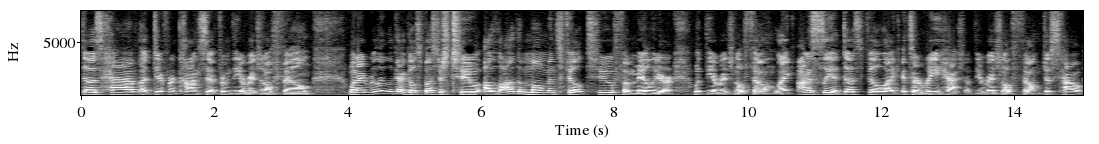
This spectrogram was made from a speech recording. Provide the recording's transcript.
does have a different concept from the original film, when I really look at Ghostbusters 2, a lot of the moments feel too familiar with the original film. Like, honestly, it does feel like it's a rehash of the original film, just how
